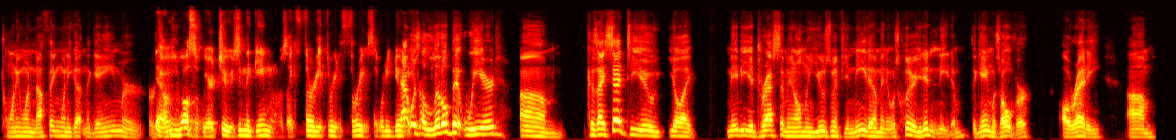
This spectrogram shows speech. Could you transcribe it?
21 nothing when he got in the game or, or Yeah, it was something. also weird too. He's in the game when it was like 33 to 3. It's like, what are you doing? That was a little bit weird. Um, because I said to you, you're like, maybe you dress him and only use him if you need him. And it was clear you didn't need him. The game was over already. Um,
